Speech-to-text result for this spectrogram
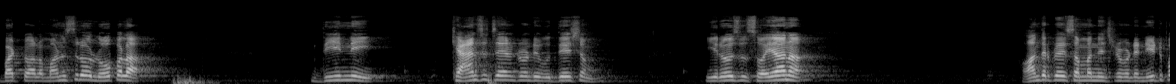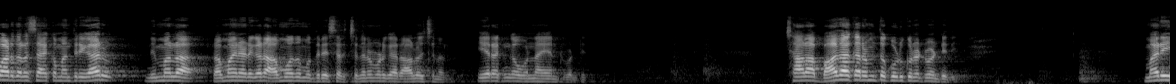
బట్ వాళ్ళ మనసులో లోపల దీన్ని క్యాన్సిల్ చేయనటువంటి ఉద్దేశం ఈరోజు స్వయాన ఆంధ్రప్రదేశ్ సంబంధించినటువంటి నీటిపారుదల శాఖ మంత్రి గారు నిమ్మల రామానాయుడు గారు ఆమోద ముద్రేశారు. చంద్రబాబు గారి ఆలోచనలు ఏ రకంగా ఉన్నాయన్నటువంటిది. చాలా బాధాకరంతో కూడుకున్నటువంటిది. మరి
